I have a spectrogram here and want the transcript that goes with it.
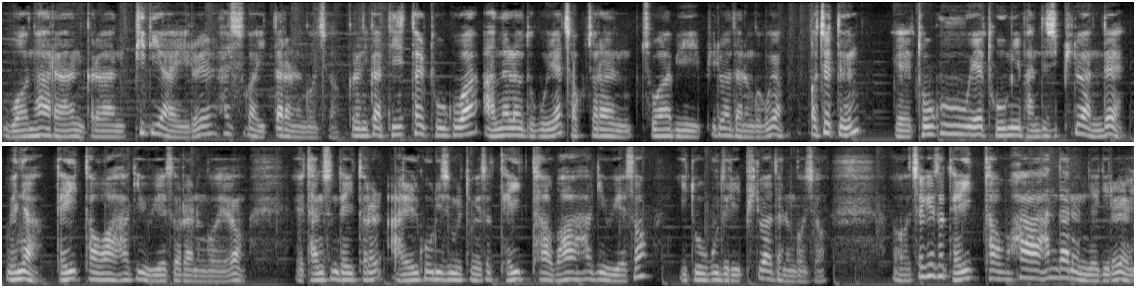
원활한 그러한 PDI를 할 수가 있다라는 거죠. 그러니까 디지털 도구와 아날로그 도구의 적절한 조합이 필요하다는 거고요. 어쨌든 예, 도구의 도움이 반드시 필요한데 왜냐 데이터화하기 위해서라는 거예요. 예, 단순 데이터를 알고리즘을 통해서 데이터화하기 위해서 이 도구들이 필요하다는 거죠. 어, 책에서 데이터화한다는 얘기를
